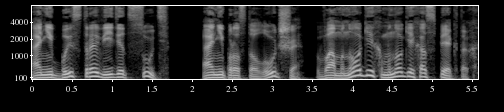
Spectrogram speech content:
Они быстро видят суть. Они просто лучше во многих-многих аспектах,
